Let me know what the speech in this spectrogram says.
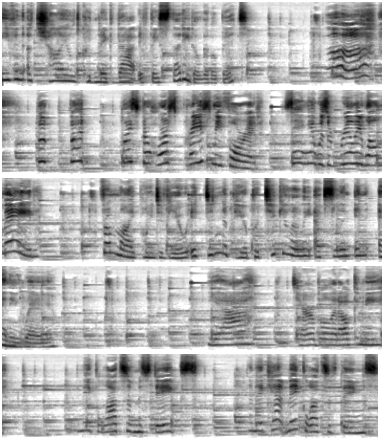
Even a child could make that if they studied a little bit. Uh, but, but Meister Horst praised me for it, saying it was really well made. From my point of view, it didn't appear particularly excellent in any way. Yeah, I'm terrible at alchemy. I make lots of mistakes, and I can't make lots of things.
